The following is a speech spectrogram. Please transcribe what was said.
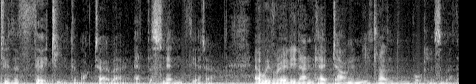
to the 13th of October at the Sneddon Theatre. And we've already done Cape Town and East London and Port Elizabeth.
